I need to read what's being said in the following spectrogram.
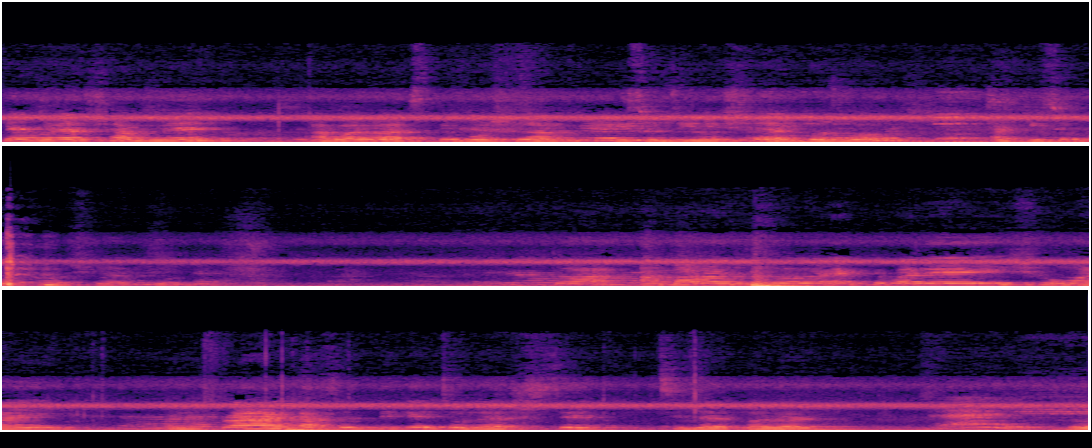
ক্যামেরার সামনে আবারও আজকে বসলাম, কিছু জিনিস শেয়ার করব আর কিছু কথা শেয়ার করব। তো আমার তো একেবারে এই সময় মানে প্রায় কাছের দিকে চলে আসছে সিজার করার তো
